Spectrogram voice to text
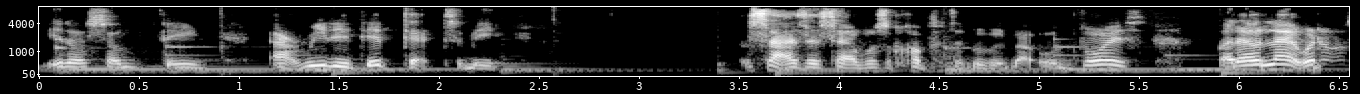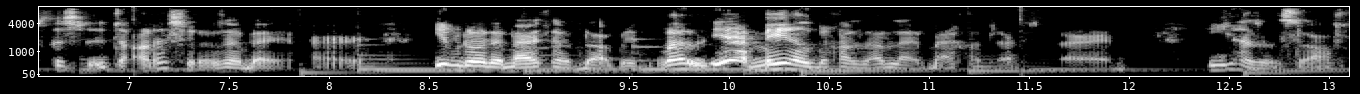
you know something that really did get to me so as I said, I wasn't comfortable with my own voice. But I was like, when I was listening to other singers, I'm like, even though they might have not been, well, yeah, male, because I'm like Michael Jackson, and he has a soft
